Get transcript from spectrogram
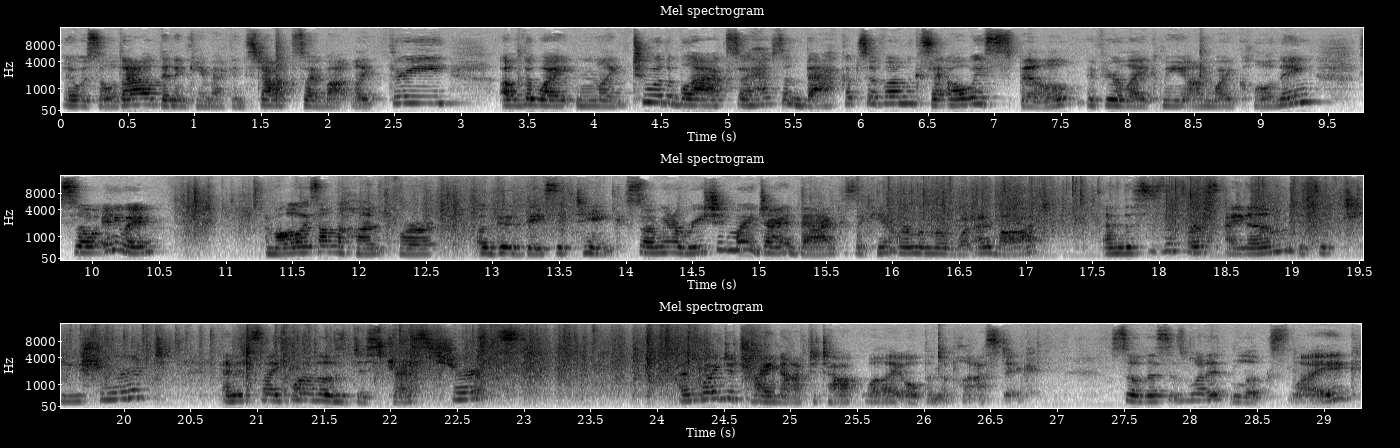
it was sold out, then it came back in stock, so I bought like three of the white and like two of the black. So I have some backups of them because I always spill, if you're like me, on white clothing. So anyway, I'm always on the hunt for a good basic tank. So I'm going to reach in my giant bag because I can't remember what I bought. And this is the first item. It's a t-shirt. And it's like one of those distressed shirts. I'm going to try not to talk while I open the plastic. So this is what it looks like.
